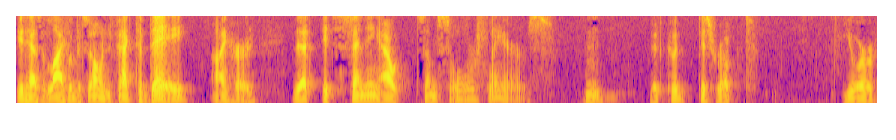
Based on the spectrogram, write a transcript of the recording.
it has a life of its own. In fact, today I heard that it's sending out some solar flares hmm, that could disrupt your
